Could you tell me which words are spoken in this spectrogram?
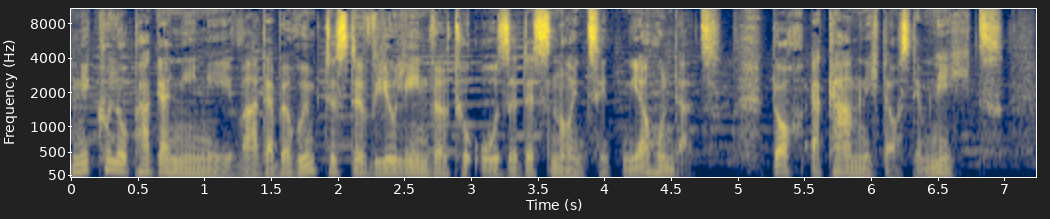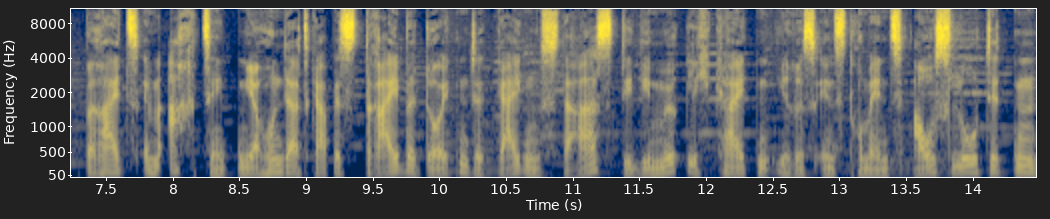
Niccolo Paganini war der berühmteste Violinvirtuose des 19. Jahrhunderts. Doch er kam nicht aus dem Nichts. Bereits im 18. Jahrhundert gab es drei bedeutende Geigenstars, die die Möglichkeiten ihres Instruments ausloteten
